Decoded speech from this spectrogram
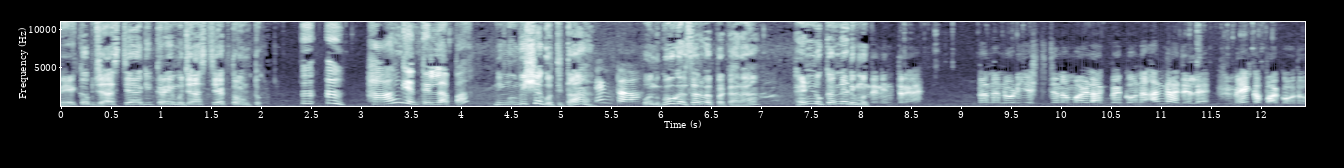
ಮೇಕಪ್ ಜಾಸ್ತಿ ಆಗಿ ಕ್ರೈಮ್ ಜಾಸ್ತಿ ಆಗ್ತಾ ಉಂಟು. ಹಾಂಗೆಂತಿಲ್ಲಪ್ಪ? ನಿಂಗೊಂದ್ ವಿಷಯ ಗೊತ್ತಿತ್ತಾ? ಒಂದು ಗೂಗಲ್ ಸರ್ವೆ ಪ್ರಕಾರ ಹೆಣ್ಣು ಕನ್ನಡಿ ಮುಂದೆ ನಿಂತ್ರೆ ತನ್ನ ನೋಡಿ ಎಷ್ಟು ಜನ ಮಳ್ಳಾಗ್ಬೇಕು ಅನ್ನೋ ಅಂದಾಜಲ್ಲೇ ಮೇಕಪ್ ಹಾಕೋದು.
